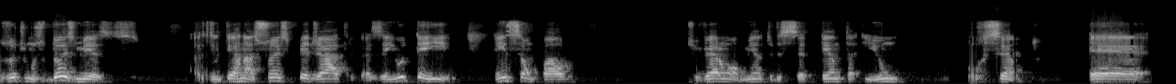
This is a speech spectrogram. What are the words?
Nos últimos dois meses, as internações pediátricas em UTI em São Paulo tiveram um aumento de 71%. É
